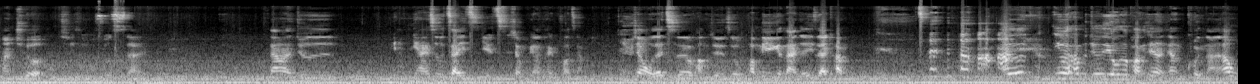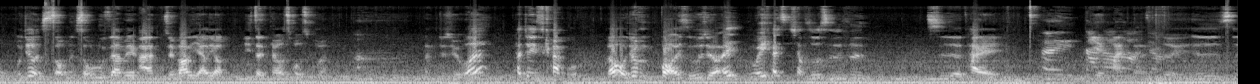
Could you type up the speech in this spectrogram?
蛮 chill。其实我说实在的，当然就是你，还是会在意自己的吃相，不要太夸张。就像我在吃那个螃蟹的时候，旁边一个男的一直在看，他说，因为他们就是用那个螃蟹很像很困难，然后我就很熟很熟路在那边啊，嘴巴咬咬，一整条抽出来，他们就觉得哎。他就一直看我，然后我就很不好意思，我就觉得，哎、欸，我一开始想说是不是吃的太太野蛮了，对，就是是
